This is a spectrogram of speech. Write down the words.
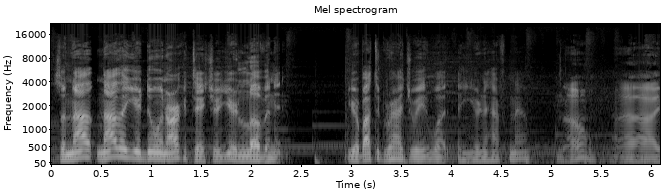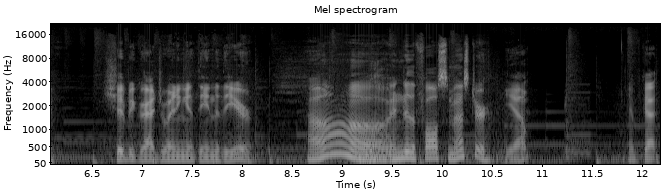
So now, now that you're doing architecture, you're loving it. You're about to graduate. What a year and a half from now? No, uh, I should be graduating at the end of the year. Oh, Whoa. into the fall semester, Yep. I've got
